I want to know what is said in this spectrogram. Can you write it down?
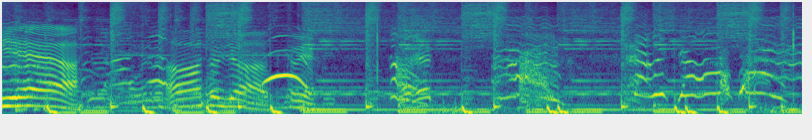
Yeah! Awesome job. Come here. That was so awesome!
